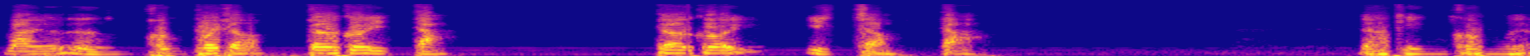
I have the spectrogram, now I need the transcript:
마음은 공포로 떨고 있다. 떨고 있었다. 여긴 건물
